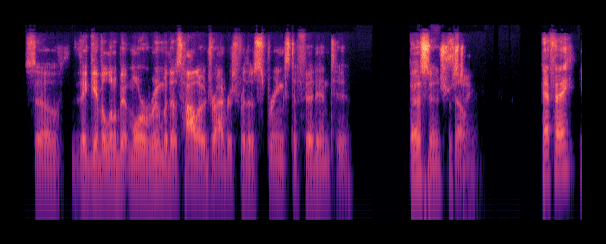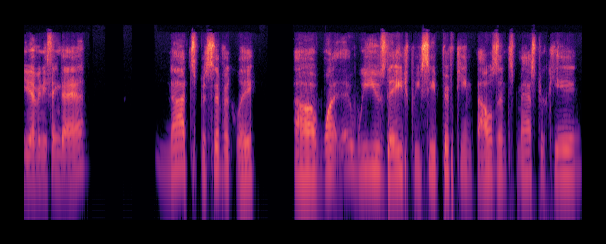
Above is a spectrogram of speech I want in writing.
So they give a little bit more room with those hollow drivers for those springs to fit into. That's interesting. So, Hefe, you have anything to add? Not specifically. Uh, one, we use the HPC 15,000 master keying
